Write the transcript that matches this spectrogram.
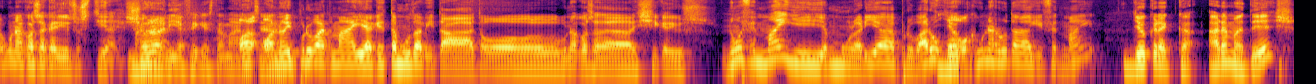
Alguna cosa que dius, hòstia, això no... M'agradaria fer aquesta O, marxa. o no he provat mai aquesta modalitat o alguna cosa així que dius no ho he fet mai i em molaria provar-ho Jo- o que una ruta no l'hagi fet mai Jo crec que ara mateix,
